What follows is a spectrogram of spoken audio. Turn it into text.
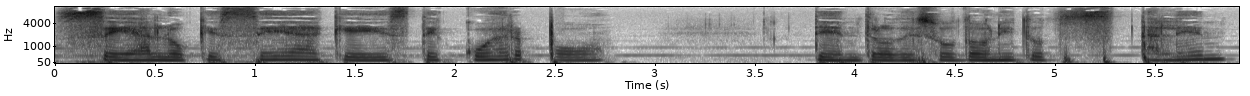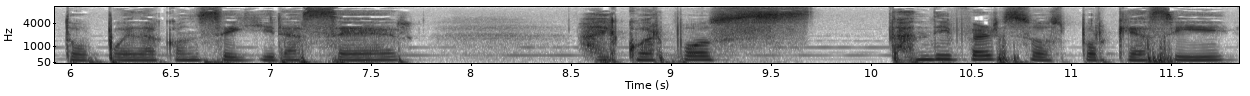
sea lo que sea que este cuerpo, dentro de su don y talento, pueda conseguir hacer. Hay cuerpos tan diversos porque así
